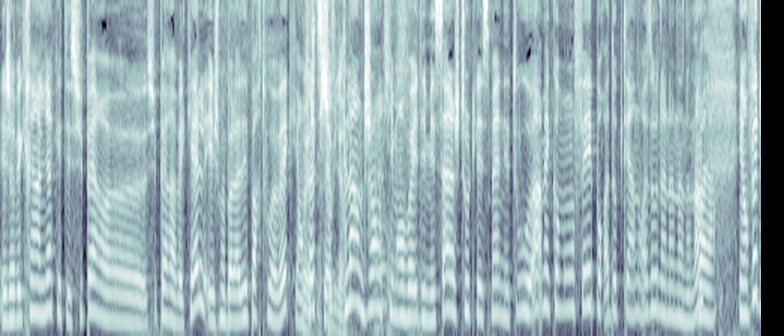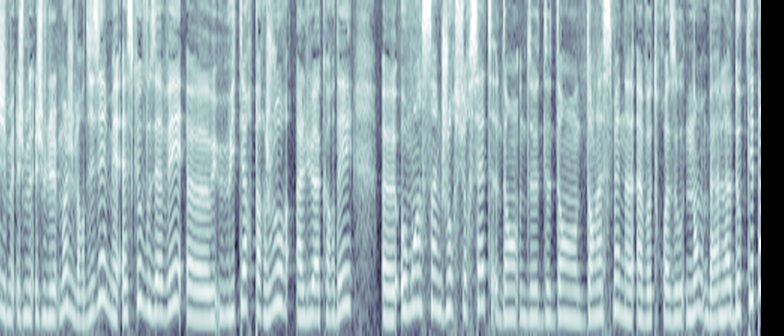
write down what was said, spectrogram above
et j'avais créé un lien qui était super euh, super avec elle, et je me baladais partout avec, et en Ouais, fait il y a plein de gens qui m'envoyaient des messages toutes les semaines et tout, ah mais comment on fait pour adopter un oiseau, nanana, nanana. Voilà. Et en fait, je me- je me- je- moi, je leur disais, mais est-ce que vous avez euh, 8 heures par jour à lui accorder euh, au moins 5 jours sur 7 dans, de- de- dans, dans la semaine à, à votre oiseau? Non, ben l'adoptez pas.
